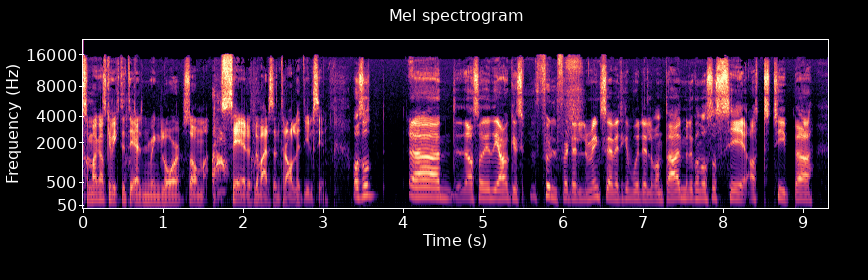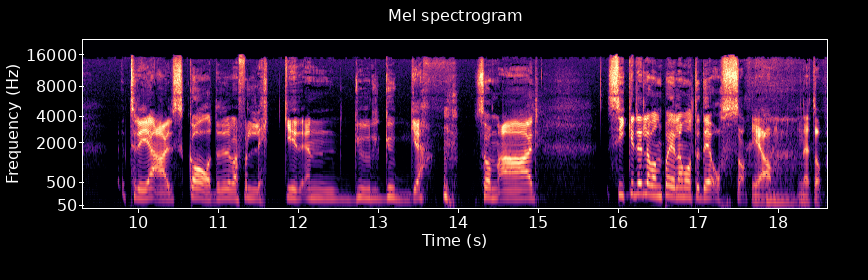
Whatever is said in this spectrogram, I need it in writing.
som er ganske viktig til Elden Ring Law, som ser ut til å være sentral i deal-scene. Og så eh, altså, Jeg har ikke fullført Elden Ring, så jeg vet ikke hvor relevant det er, men du kan også se at type treet er skadet, eller i hvert fall lekker en gul gugge, som er sikkert relevant på en eller annen måte, det også. Ja, nettopp.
